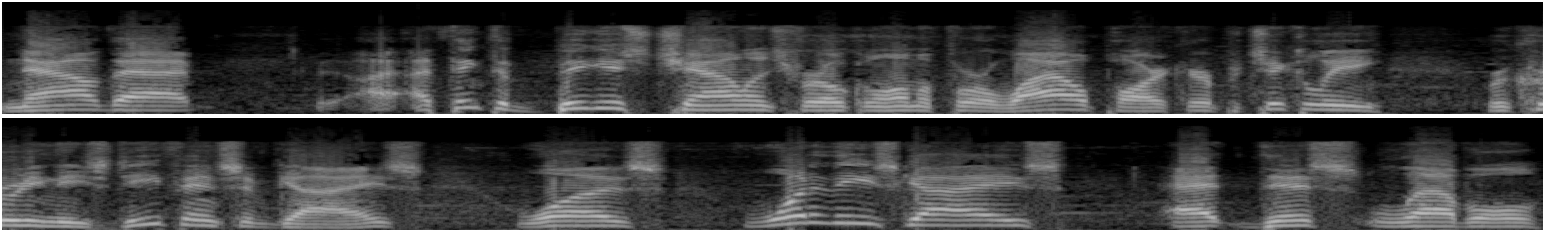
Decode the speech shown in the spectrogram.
now that – I think the biggest challenge for Oklahoma for a while, Parker, particularly recruiting these defensive guys, was what do these guys at this level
